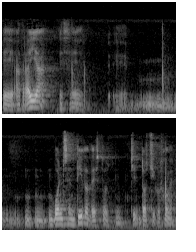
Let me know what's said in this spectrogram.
eh, atraía ese eh, buen sentido de estos dos chicos jóvenes.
